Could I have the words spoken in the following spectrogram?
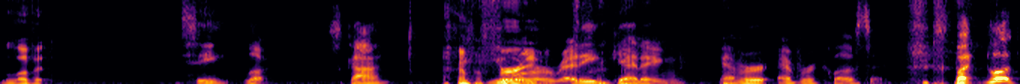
Love it. See, look, Scott, I'm a furry. You are already getting ever, ever closer. But look,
